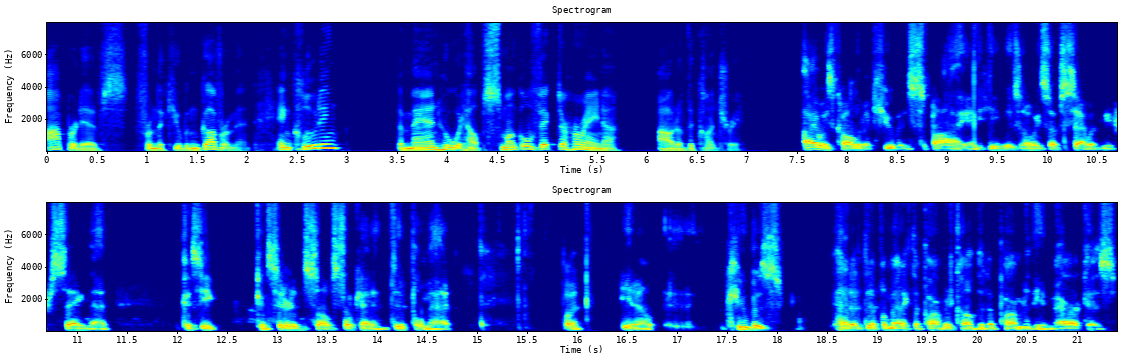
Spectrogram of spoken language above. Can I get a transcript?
operatives from the Cuban government, including the man who would help smuggle Victor Gerena out of the country. I always called him a Cuban spy, and he was always upset with me for saying that because he considered himself some kind of diplomat. But, you know, Cuba's had a diplomatic department called the Department of the Americas,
